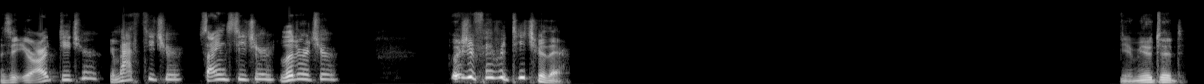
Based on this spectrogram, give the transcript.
Is it your art teacher, your math teacher, science teacher, literature? Who's your favorite teacher there? You're muted.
